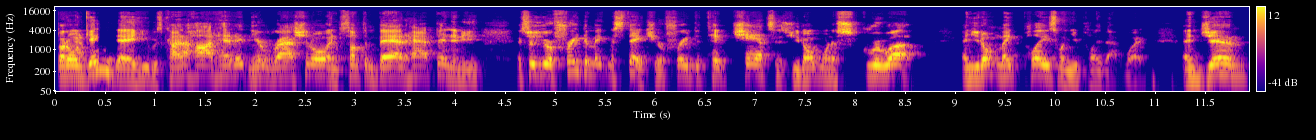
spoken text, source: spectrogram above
But on game day, he was kind of hot headed and irrational, and something bad happened, and he and so you're afraid to make mistakes. You're afraid to take chances. You don't want to screw up, and you don't make plays when you play that way. And Jim,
